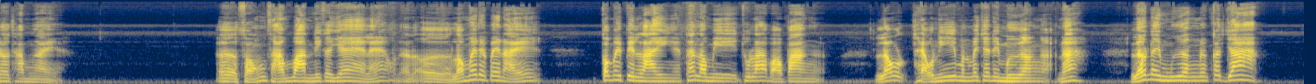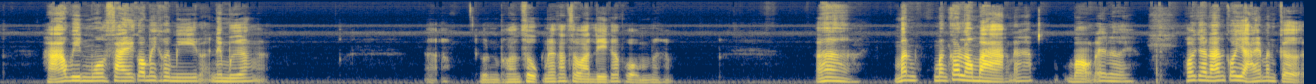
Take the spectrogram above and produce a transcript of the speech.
เราทำไงอะเออสองสามวันนี้ก็แย่แล้วนะเออ เราไม่ได้ไปไหน ก็ไม่เป็นไรไงถ้าเรามีธุระเปล่าปัง แล้วแถวนี้มันไม่ใช่ในเมืองอะนะแล้วในเมืองนั้นก็ยาก หาวินมอเตอร์ไซค์ก็ไม่ค่อยมีด้วยในเมืองอคุณพรสุขนะครับ สวัสดีครับผมนะครับอ่ามันมันก็ลำบากนะครับ บอกได้เลย เพราะฉะนั้นก็อย่าให้มันเกิด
